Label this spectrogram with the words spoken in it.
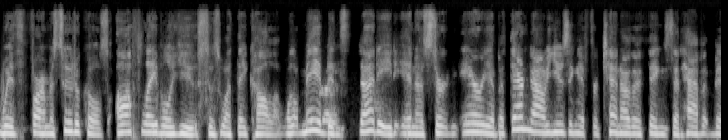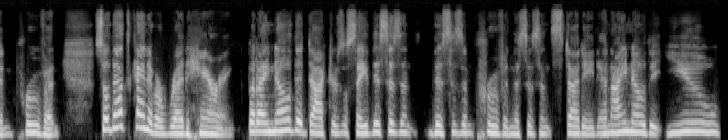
with pharmaceuticals. Off label use is what they call it. Well, it may have right. been studied in a certain area, but they're now using it for 10 other things that haven't been proven. So that's kind of a red herring. But I know that doctors will say this isn't this isn't proven, this isn't studied. And I know that you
